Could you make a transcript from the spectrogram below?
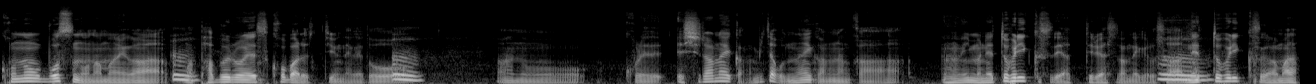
このボスの名前が、うん。まあ、パブロ・エスコバルっていうんだけど、うんあのーこれえ知らないかな？見たことないかな？なんか、うん、今ネットフリックスでやってるやつなんだけどさ、うん。ネットフリックスがまだ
